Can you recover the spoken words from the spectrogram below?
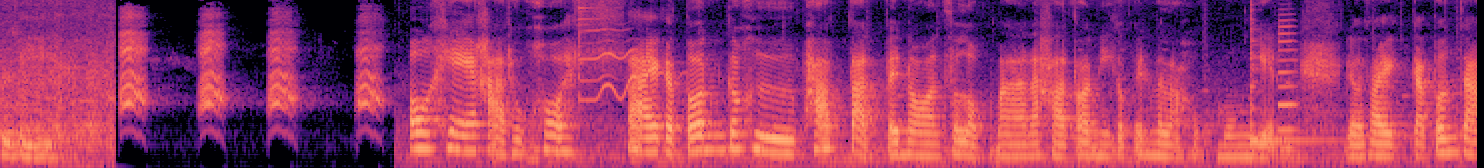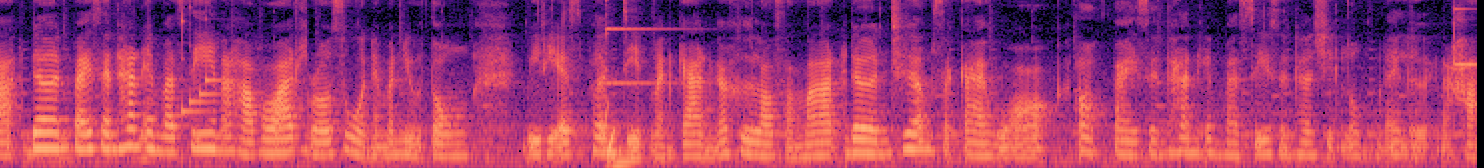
คือดี โอเคค่ะทุกคนทรายกับต้นก็คือภาพตัดไปนอนสลบมานะคะ ตอนนี้ก็เป็นเวลา6โมงเย็น เดี๋ยวทรายกับต้นจะเดินไปเซนทันเอมบ s ซีนะคะ เพราะว่าโรสูดเนี่ยมันอยู่ตรง BTS เพลินจิตเหมือนกัน ก็คือเราสามารถเดินเชื่อมสกายวอล์กออกไปเซนทันเอมบ s ซีเซนทันชิดลมได้เลยนะคะ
